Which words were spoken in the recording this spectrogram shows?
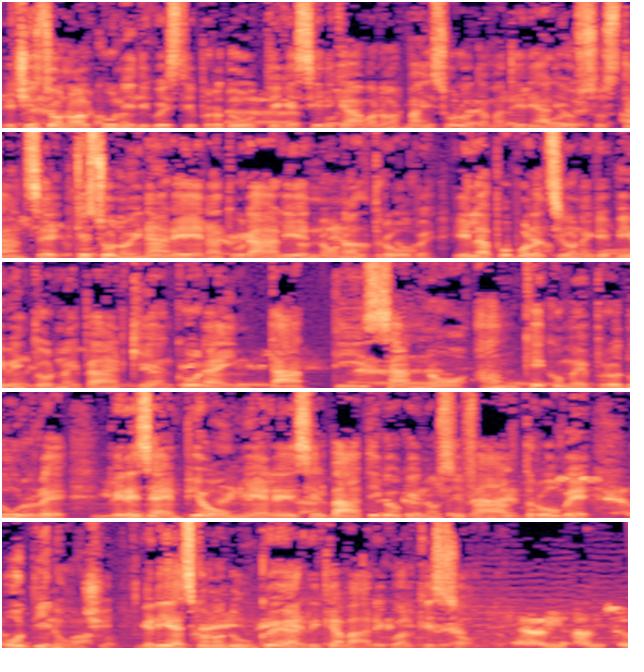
E ci sono alcuni di questi prodotti che si ricavano ormai solo da materiali o sostanze che sono in aree naturali e non altrove. E la popolazione che vive intorno ai parchi, ancora intatti, sanno anche come produrre, per esempio, un miele selvatico che non si fa altrove o di noci. Riescono dunque a ricavare qualche soldo. And, and so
